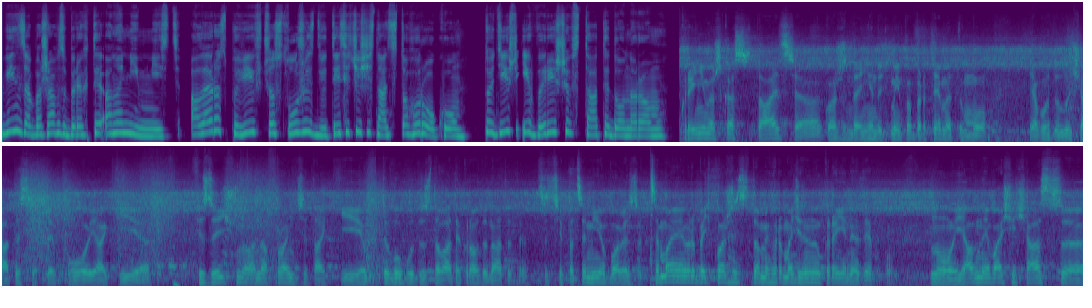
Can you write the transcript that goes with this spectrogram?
Він забажав зберегти анонімність, але розповів, що служить з 2016 року. Тоді ж і вирішив стати донором. В Україні важка ситуація. Кожен день гинуть мої побратими, тому я буду долучатися, типу, як і фізично на фронті, так і в тилу буду здавати кров, донатити. Це типу, це мій обов'язок. Це має робити кожен свідомий громадянин України. Типу, ну я в найважчий час е,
